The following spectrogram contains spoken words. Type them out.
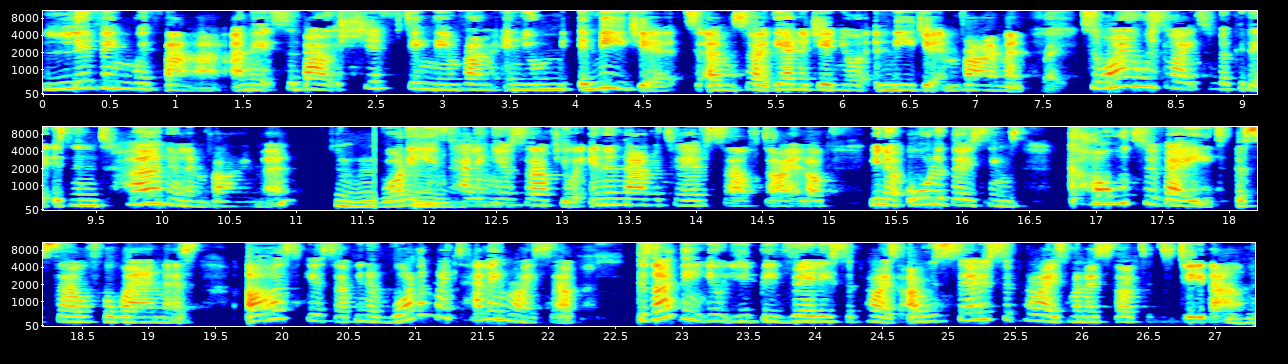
living with that, and it's about shifting the environment in your immediate, um, sorry, the energy in your immediate environment. Right. So I always like to look at it as an internal environment. Mhm. What are you Mm. telling yourself? Your inner narrative, self dialogue, you know, all of those things. Cultivate a self awareness. Ask yourself, you know, what am I telling myself? Because I think you, you'd be really surprised. I was so surprised when I started to do that. Mhm.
